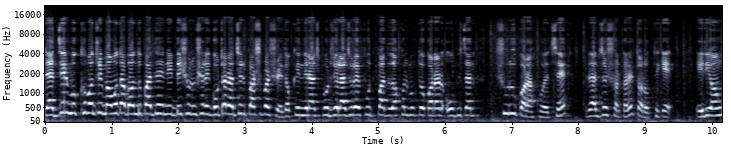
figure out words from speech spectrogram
রাজ্যের মুখ্যমন্ত্রী মমতা বন্দ্যোপাধ্যায়ের নির্দেশ অনুসারে গোটা রাজ্যের পাশাপাশি দক্ষিণ দিনাজপুর জেলা জুড়ে ফুটপাত দখলমুক্ত করার অভিযান শুরু করা হয়েছে রাজ্য সরকারের তরফ থেকে। এরই অঙ্গ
